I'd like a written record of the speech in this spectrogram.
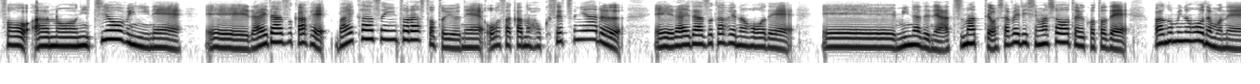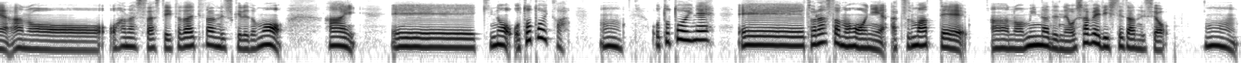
そう、あの、日曜日にね、えー、ライダーズカフェ、バイカーズイントラストというね、大阪の北節にある、えー、ライダーズカフェの方で、えー、みんなでね、集まっておしゃべりしましょうということで、番組の方でもね、あのー、お話しさせていただいてたんですけれども、はい、えー、昨日、おとといか、うん。おとといね、えー、トラストの方に集まって、あの、みんなでね、おしゃべりしてたんですよ。うん。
